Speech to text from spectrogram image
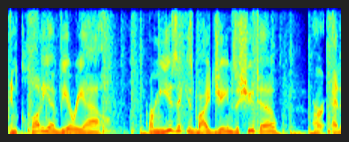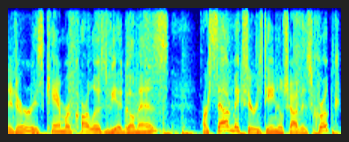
and Claudia Villarreal. Our music is by James Ashuto. Our editor is Camera Carlos Villagomez. Our sound mixer is Daniel Chavez Crook.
